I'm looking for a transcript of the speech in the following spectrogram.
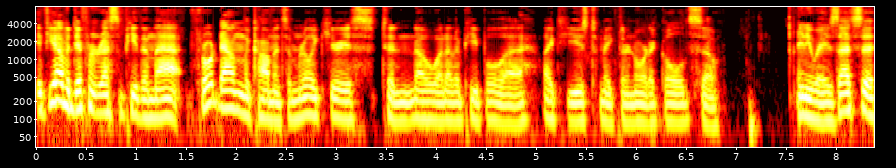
if you have a different recipe than that, throw it down in the comments. I'm really curious to know what other people uh, like to use to make their Nordic Gold. So anyways, that's uh,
